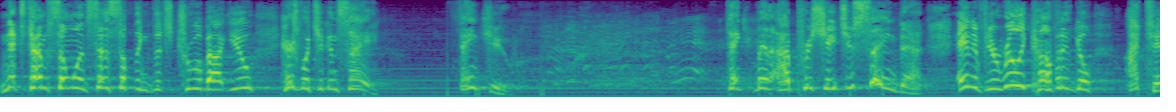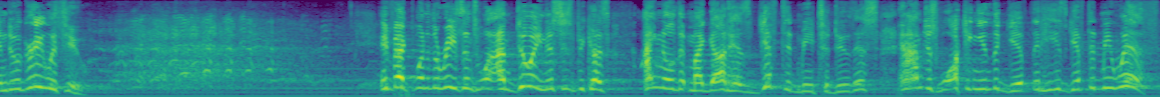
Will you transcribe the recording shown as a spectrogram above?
next time someone says something that's true about you, here's what you can say Thank you. Thank you, man. I appreciate you saying that. And if you're really confident, go, I tend to agree with you. In fact, one of the reasons why I'm doing this is because I know that my God has gifted me to do this, and I'm just walking in the gift that He's gifted me with.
